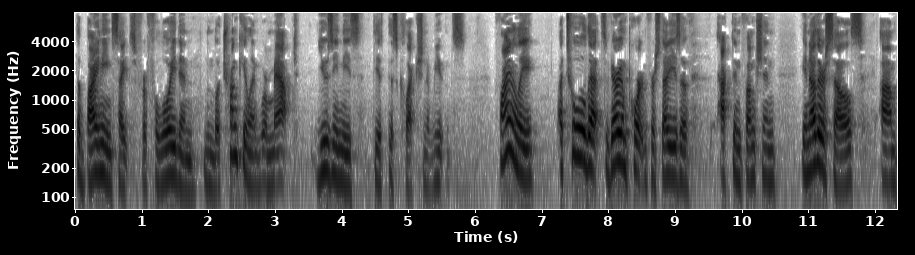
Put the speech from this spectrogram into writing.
the binding sites for phalloidin and latrunculin were mapped using these, this collection of mutants. Finally, a tool that's very important for studies of actin function in other cells um,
